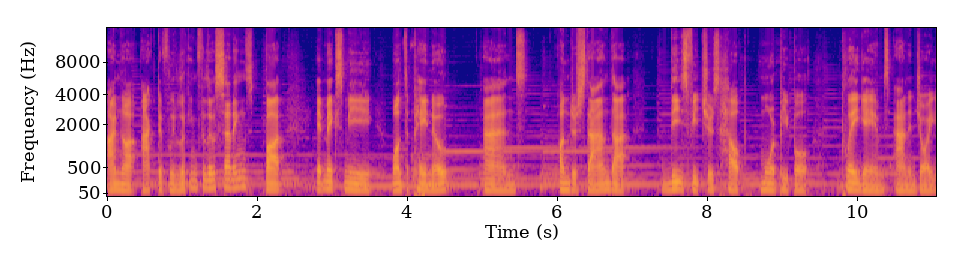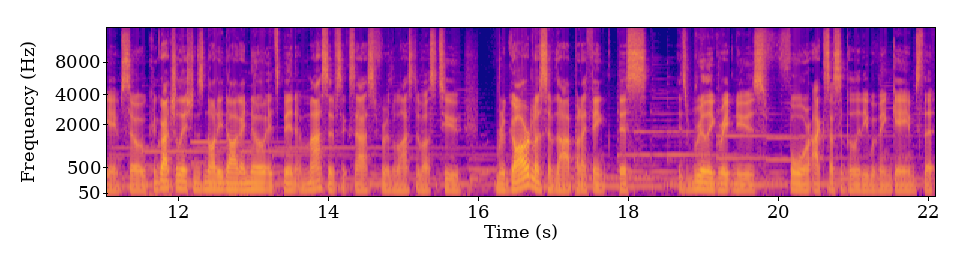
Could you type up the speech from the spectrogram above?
I'm not actively looking for those settings, but it makes me want to pay note and understand that these features help more people play games and enjoy games. So, congratulations, Naughty Dog. I know it's been a massive success for The Last of Us 2, regardless of that, but I think this is really great news for accessibility within games that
